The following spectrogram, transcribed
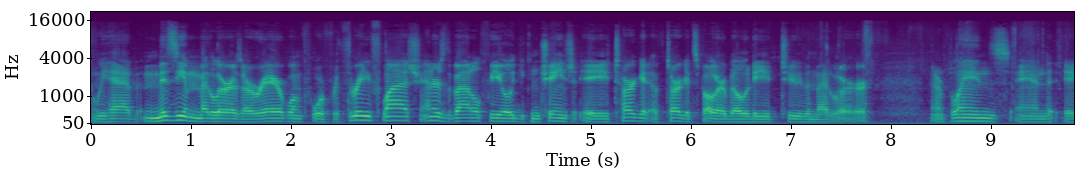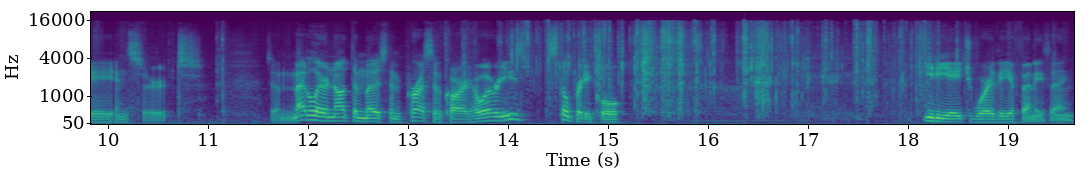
We have Mizzium Meddler as our rare, 1 4 for 3 flash. Enters the battlefield. You can change a target of target spell or ability to the Meddler. Then our planes and a insert. So Meddler, not the most impressive card. However, he's still pretty cool. EDH worthy, if anything.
